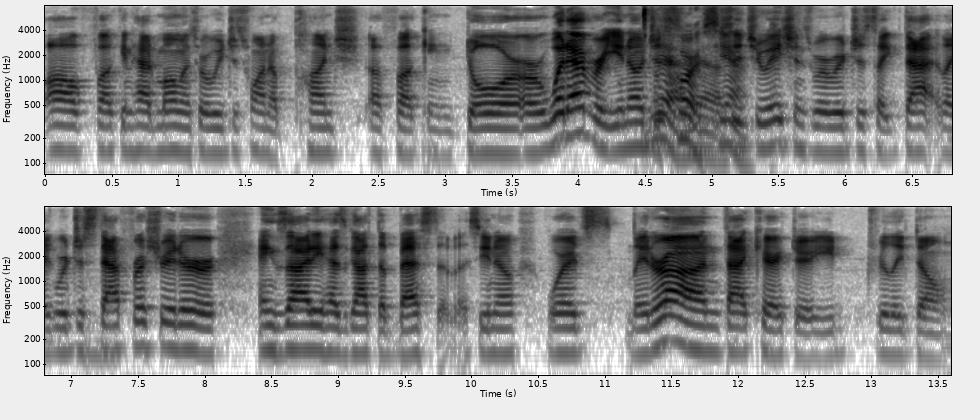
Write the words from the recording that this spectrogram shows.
all fucking had moments where we just want to punch a fucking door or whatever, you know, just Yeah, course, yeah. situations where we're just like that, like we're just that frustrated or anxiety has got the best of us, you know. Where it's later on that character you really don't,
